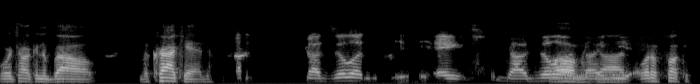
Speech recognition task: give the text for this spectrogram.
We're talking about the crackhead. Godzilla '98. Godzilla Oh my god. '98. What a fucking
